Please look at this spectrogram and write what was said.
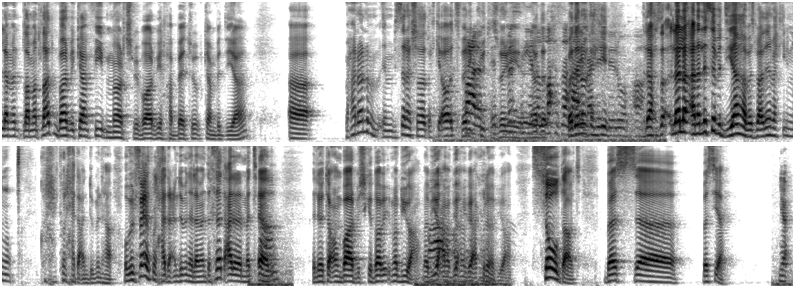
لما لما طلعت من باربي كان في ميرش بباربي حبيته كان بدي إياه. آه مع إنه أنا بصير هالشغلات بحكي آه اتس فيري كيوت اتس فيري بعدين لما بعدين تحكي بيروح آه. لحظة لا لا أنا لسه بدي إياها بس بعدين بحكي إنه كل حد كل حدا عنده منها. وبالفعل كل حدا عنده منها. لما دخلت على الماتيل آه. اللي هو تاعون باربي شكل باربي مبيوعة مبيوعة آه. مبيوعة مبيوعة كلها مبيوعة. سولد اوت بس آه بس يا يا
